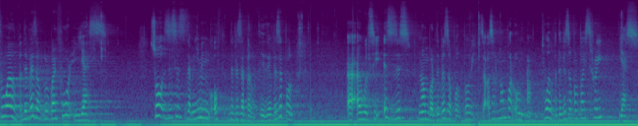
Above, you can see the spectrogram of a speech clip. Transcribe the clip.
12 divisible by 4? Yes. So this is the meaning of divisibility. Divisible, uh, I will see, is this number divisible by the other number or not? 12 divisible by 3? Yes.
